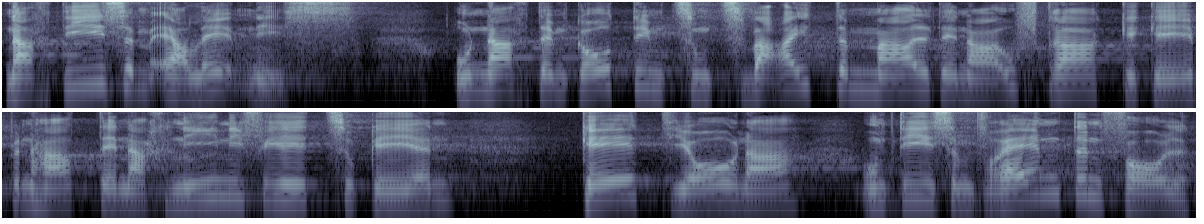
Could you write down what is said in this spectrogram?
Nach diesem Erlebnis und nachdem Gott ihm zum zweiten Mal den Auftrag gegeben hatte, nach Ninive zu gehen, geht Jona, um diesem fremden Volk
